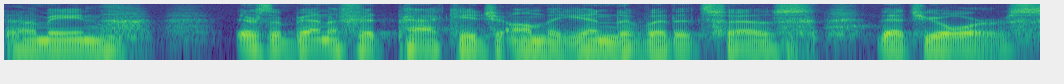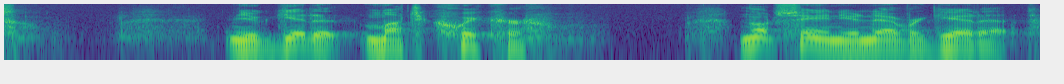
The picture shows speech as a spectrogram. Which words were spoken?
I mean, there's a benefit package on the end of it, it says, that's yours. And you get it much quicker. I'm not saying you never get it,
